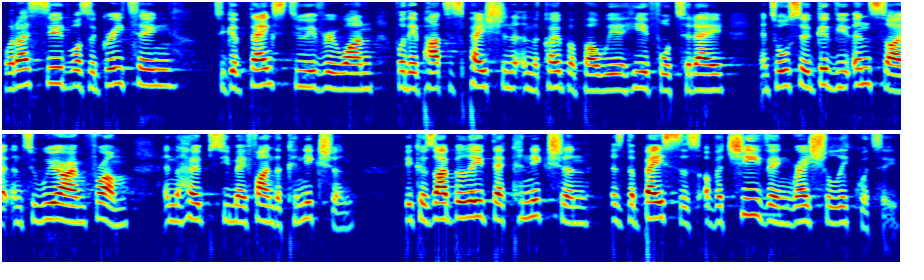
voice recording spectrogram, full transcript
What I said was a greeting to give thanks to everyone for their participation in the kaupapa we are here for today, and to also give you insight into where I'm from in the hopes you may find the connection, because I believe that connection is the basis of achieving racial equity.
